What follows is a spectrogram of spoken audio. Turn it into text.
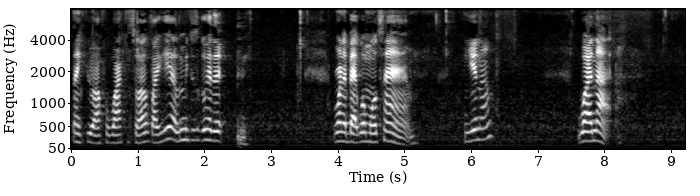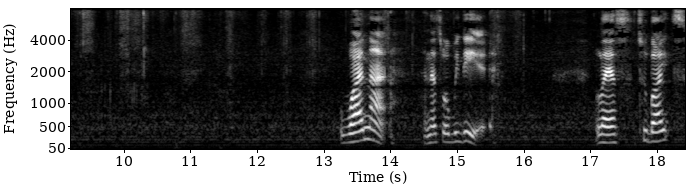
Thank you all for watching. So I was like, yeah, let me just go ahead and run it back one more time. You know? Why not? Why not? And that's what we did. Last two bites.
